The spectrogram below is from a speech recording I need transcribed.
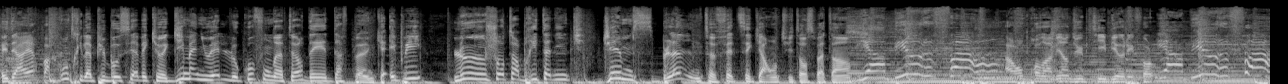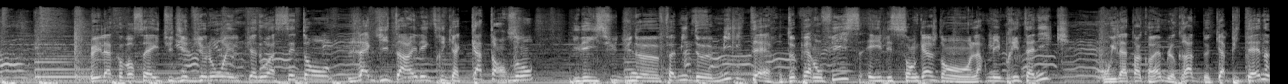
Et derrière, par contre, il a pu bosser avec euh, Guy Manuel, le cofondateur des Daft Punk. Et puis, le chanteur britannique James Blunt fête ses 48 ans ce matin. Alors, on prendra bien du petit beautiful. Lui, il a commencé à étudier le violon et le piano à 7 ans, la guitare électrique à 14 ans. Il est issu d'une famille de militaires, de père en fils, et il s'engage dans l'armée britannique, où il atteint quand même le grade de capitaine.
